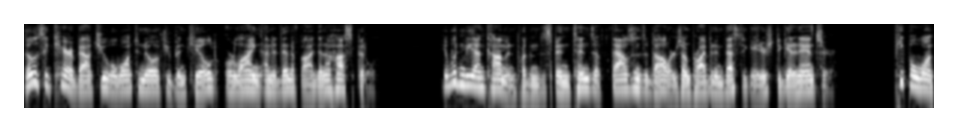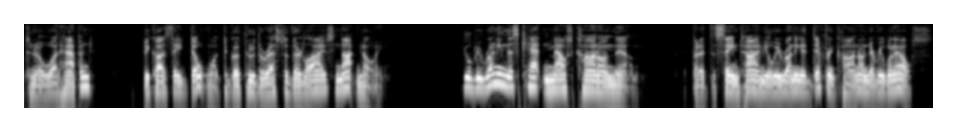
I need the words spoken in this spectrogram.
Those that care about you will want to know if you've been killed or lying unidentified in a hospital. It wouldn't be uncommon for them to spend tens of thousands of dollars on private investigators to get an answer. People want to know what happened because they don't want to go through the rest of their lives not knowing. You'll be running this cat and mouse con on them, but at the same time, you'll be running a different con on everyone else.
